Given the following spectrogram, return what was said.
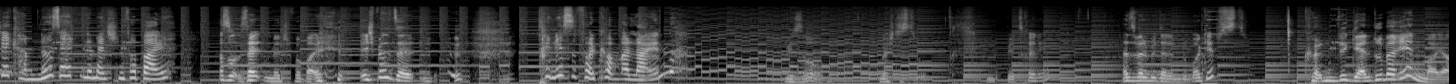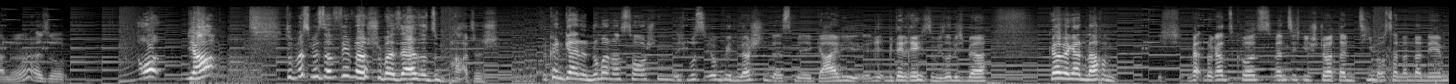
Hier kommen nur seltene Menschen vorbei. Also selten Menschen vorbei. Ich bin selten. Trainierst du vollkommen allein? Wieso? Möchtest du mit mir trainieren? Also wenn du mir deine Nummer gibst, können wir gerne drüber reden, Maya, ne? Also. Oh, ja! Du bist mir auf jeden Fall schon mal sehr, sehr sympathisch. Wir können gerne Nummern austauschen. Ich muss irgendwie löschen, das ist mir egal. Die, mit denen rede ich sowieso nicht mehr. Können wir gerne machen. Ich werde nur ganz kurz, wenn es sich nicht stört, dein Team auseinandernehmen.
